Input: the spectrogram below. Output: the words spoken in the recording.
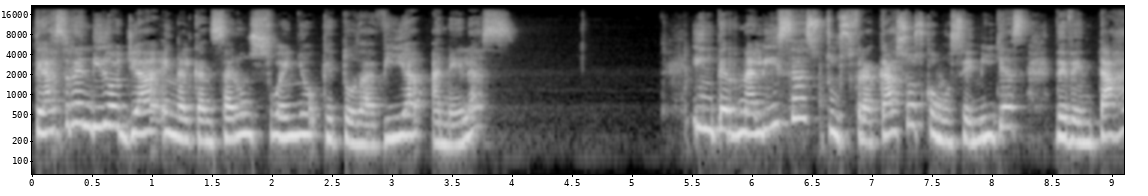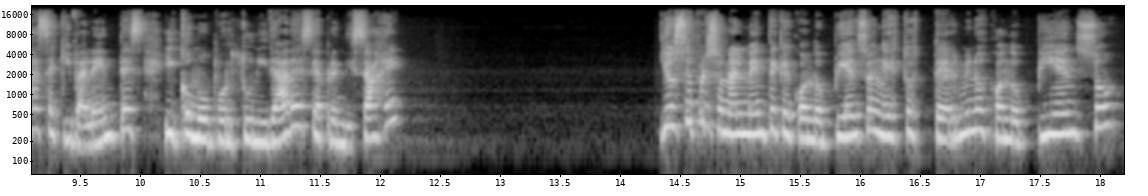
¿te has rendido ya en alcanzar un sueño que todavía anhelas? ¿Internalizas tus fracasos como semillas de ventajas equivalentes y como oportunidades de aprendizaje? Yo sé personalmente que cuando pienso en estos términos, cuando pienso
